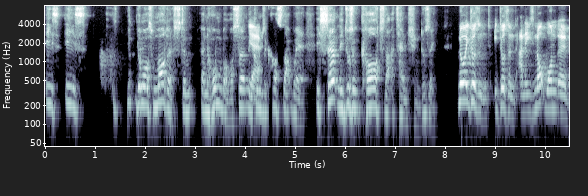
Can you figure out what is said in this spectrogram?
is is the most modest and, and humble, or certainly yeah. comes across that way. He certainly doesn't court that attention, does he? No, he doesn't. He doesn't, and he's not one to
